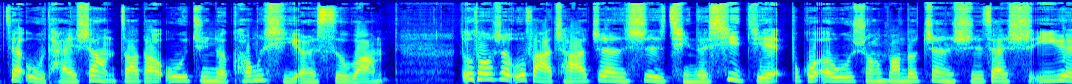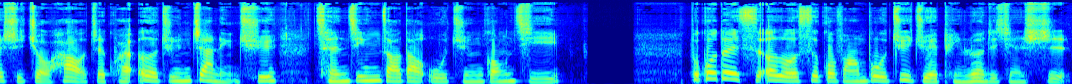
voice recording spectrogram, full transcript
在舞台上遭到乌军的空袭而死亡。路透社无法查证事情的细节，不过俄乌双方都证实，在十一月十九号这块俄军占领区曾经遭到乌军攻击。不过对此，俄罗斯国防部拒绝评论这件事。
